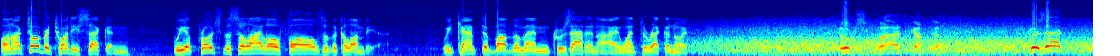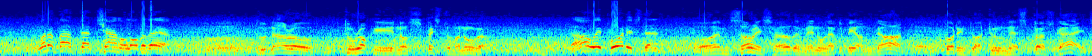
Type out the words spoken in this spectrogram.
On October 22nd, we approached the Celilo Falls of the Columbia. We camped above them, and Cruzat and I went to reconnoiter. Looks bad, Captain. Cruzat, what about that channel over there? Oh, too narrow, too rocky, no space to maneuver. Oh, we portage then. Oh, I'm sorry, sir. The men will have to be on guard, uh, according to our two Perce guides.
